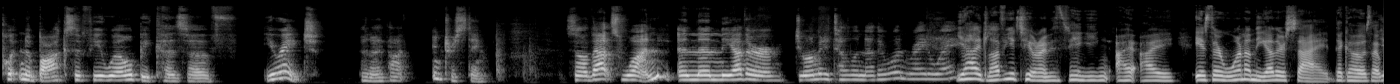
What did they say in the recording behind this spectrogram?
put in a box, if you will, because of your age. And I thought, interesting. So that's one. And then the other, do you want me to tell another one right away? Yeah, I'd love you to. And I was thinking, I, I is there one on the other side that goes, okay,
